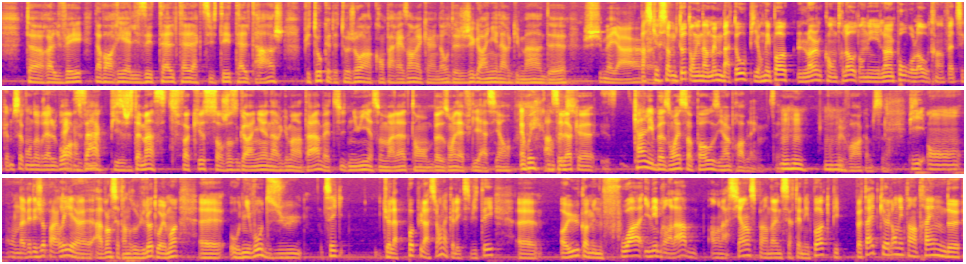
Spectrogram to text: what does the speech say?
relevés, d'avoir réalisé telle, telle activité, telle tâche, plutôt que de toujours en comparaison avec un autre, de j'ai gagné l'argument de je suis meilleur. Parce que somme toute, on est dans le même bateau, puis on n'est pas l'un contre l'autre, on est l'un pour l'autre, en fait. C'est comme ça qu'on devrait le voir. Exact. Puis justement, si tu focuses sur juste gagner un argumentaire, ben, tu nuis à ce moment-là ton besoin d'affiliation. Eh oui. c'est là que quand les besoins s'opposent, il y a un problème. On peut mm-hmm. le voir comme ça. Puis on, avait déjà parlé euh, avant cette entrevue-là, toi et moi, euh, au niveau du. Tu sais, que la population, la collectivité, euh, a eu comme une foi inébranlable en la science pendant une certaine époque. Puis peut-être que l'on est en train de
